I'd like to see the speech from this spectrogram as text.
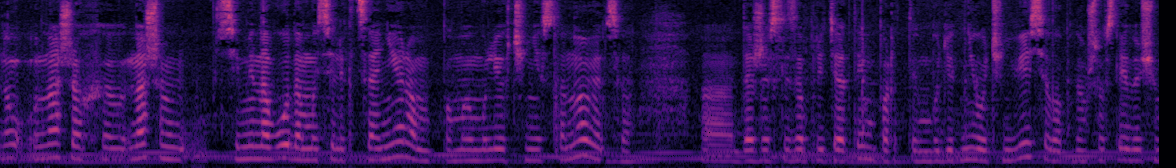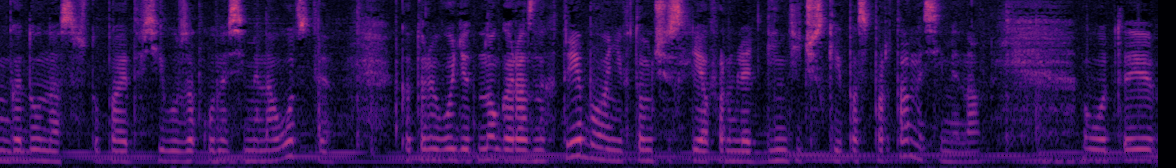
Ну, наших, нашим семеноводам и селекционерам, по-моему, легче не становится. А, даже если запретят импорт, им будет не очень весело, потому что в следующем году у нас вступает в силу закон о семеноводстве, который вводит много разных требований, в том числе оформлять генетические паспорта на семена. Вот, и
